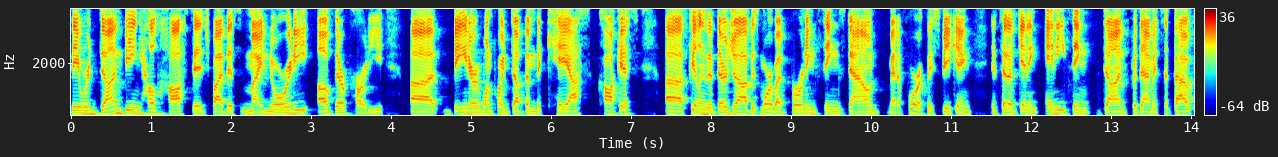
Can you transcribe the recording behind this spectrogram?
They were done being held hostage by this minority of their party. Uh, Boehner at one point dubbed them the Chaos Caucus, uh, feeling that their job is more about burning things down, metaphorically speaking, instead of getting anything done for them. It's about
